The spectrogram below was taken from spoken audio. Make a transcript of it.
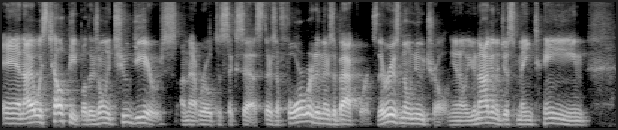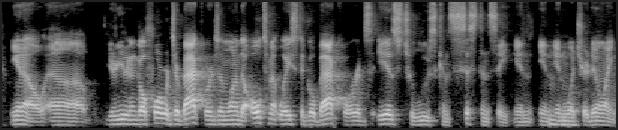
And I always tell people there's only two gears on that road to success. There's a forward and there's a backwards. There is no neutral. You know, you're not going to just maintain, you know, uh, you're either going to go forwards or backwards. And one of the ultimate ways to go backwards is to lose consistency in in, mm-hmm. in what you're doing.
